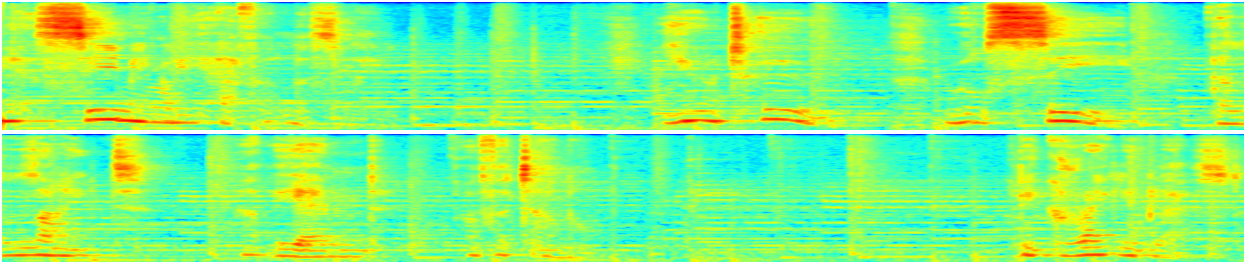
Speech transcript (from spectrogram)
yet seemingly effortlessly. You too will see the light at the end of the tunnel. Be greatly blessed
